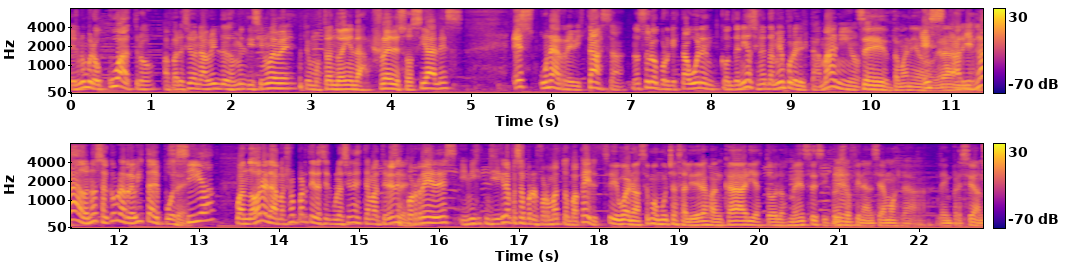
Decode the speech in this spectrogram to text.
el número 4, apareció en abril de 2019, estoy mostrando ahí en las redes sociales. Es una revistaza, no solo porque está buena en contenido, sino también por el tamaño. Sí, un tamaño es grande. arriesgado, ¿no? Sacar una revista de poesía cuando ahora la mayor parte de la circulación de este material es por redes y ni, ni siquiera pasa por el formato papel. Sí, bueno, hacemos muchas salideras bancarias todos los meses y por Bien. eso financiamos la, la impresión.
